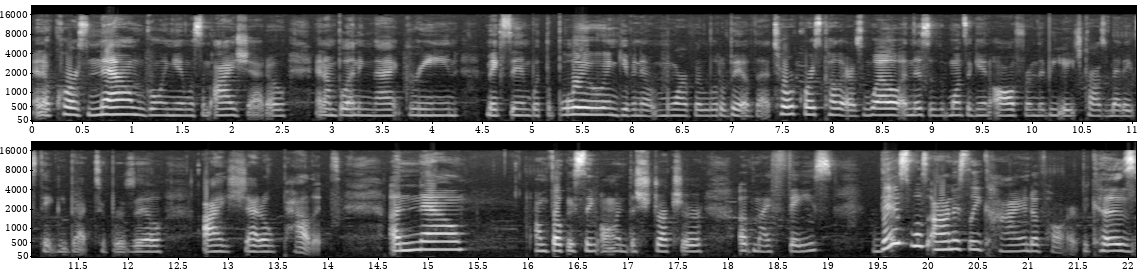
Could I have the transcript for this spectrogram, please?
And of course now I'm going in with some eyeshadow and I'm blending that green mixed in with the blue and giving it more of a little bit of that turquoise color as well. And this is once again all from the BH Cosmetics Take Me Back to Brazil eyeshadow palettes. And now I'm focusing on the structure of my face this was honestly kind of hard because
